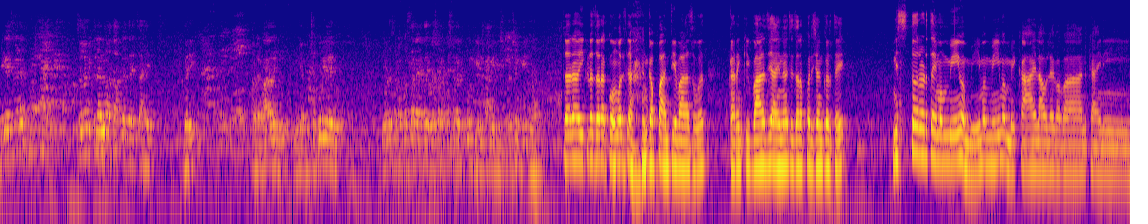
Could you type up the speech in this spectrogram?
निघायचं मॅडम? चला मित्रांनो आता आपल्याला जायचं आहे घरी. आपल्या बाळाला घेऊ म्हणजे आपल्या छकोलीला घेऊ एवढं सगळं पसारा एवढं सगळं पसारा कोण घेईल काय घेईल सुदर्शन घेईल तर इकडं जरा कोमल त्या गप्पा आणते बाळासोबत. कारण की बाळ जे आहे ना ते जरा परेशान करतंय. नुसतं रडतंय मम्मी मम्मी मम्मी मम्मी. काय लावलंय बाबा आणि काय नाही.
